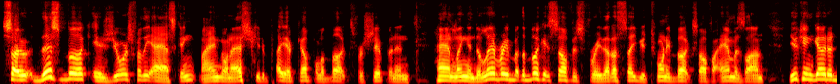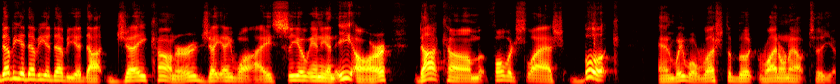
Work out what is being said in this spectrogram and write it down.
So this book is yours for the asking. I am going to ask you to pay a couple of bucks for shipping and handling and delivery, but the book itself is free. That'll save you 20 bucks off of Amazon. You can go to www.jayconner, J-A-Y-C-O-N-N-E-R dot com forward slash book and we will rush the book right on out to you.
